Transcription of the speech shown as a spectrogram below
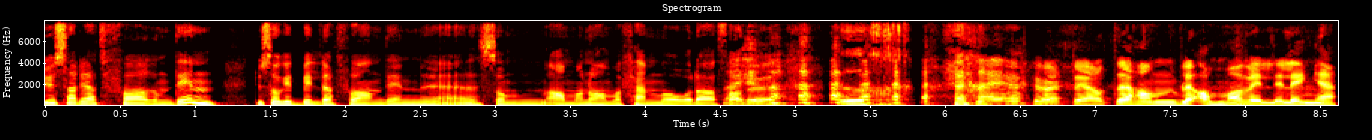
Du sa det at faren din Du så et bilde av faren din eh, som amma når han var fem år, og da sa du Nei, jeg har hørt det at han ble amma veldig lenge,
